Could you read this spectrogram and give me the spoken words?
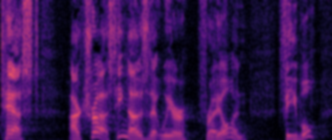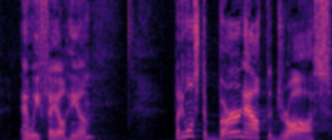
test our trust? He knows that we are frail and feeble and we fail Him. But He wants to burn out the dross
